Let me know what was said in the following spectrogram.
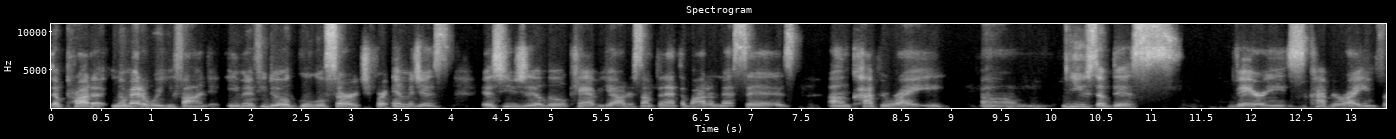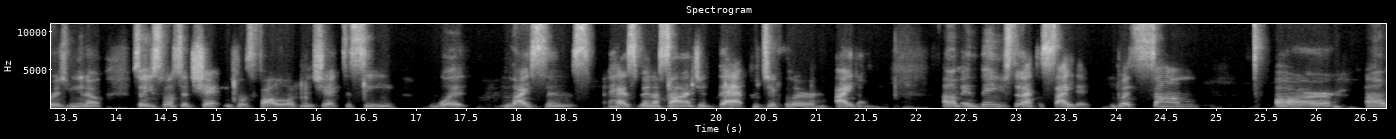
the product, no matter where you find it. Even if you do a Google search for images, it's usually a little caveat or something at the bottom that says um, copyright um, use of this varies copyright infringement, you know, so you're supposed to check, you're supposed to follow up and check to see what license has been assigned to that particular item. Um, and then you still have to cite it, but some are uh,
